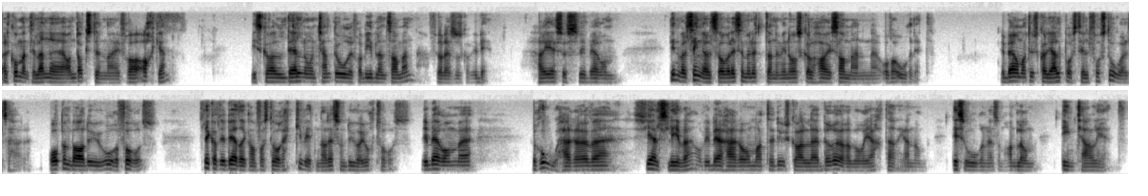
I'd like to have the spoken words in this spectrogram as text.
Velkommen til denne andagsstunden fra Arken. Vi skal dele noen kjente ord fra Bibelen sammen. Før det så skal vi be. Herre Jesus, vi ber om din velsignelse over disse minuttene vi nå skal ha sammen over ordet ditt. Vi ber om at du skal hjelpe oss til forståelse, Herre. Åpenbar du ordet for oss, slik at vi bedre kan forstå rekkevidden av det som du har gjort for oss. Vi ber om eh, ro, Herre, over sjelslivet, og vi ber, Herre, om at du skal berøre våre hjerter gjennom disse ordene som handler om din kjærlighet.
